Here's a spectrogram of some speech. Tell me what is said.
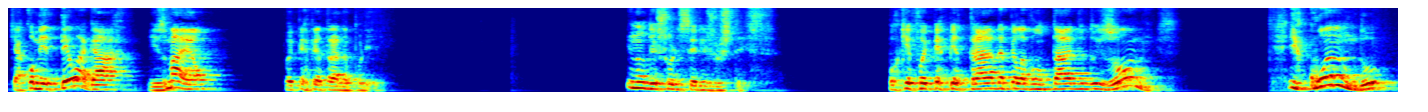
que acometeu Agar e Ismael, foi perpetrada por ele. E não deixou de ser injustiça. Porque foi perpetrada pela vontade dos homens. E quando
